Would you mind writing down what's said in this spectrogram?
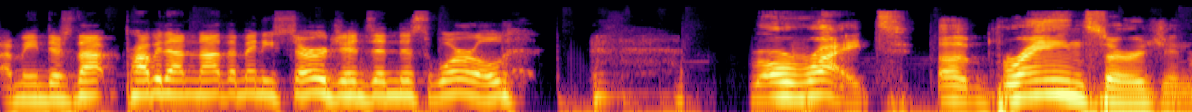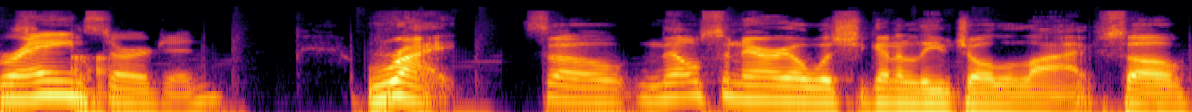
I mean, there's not probably not, not that many surgeons in this world. Or right, a brain surgeon. Brain Uh, surgeon. Right. So no scenario was she gonna leave Joel alive. So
